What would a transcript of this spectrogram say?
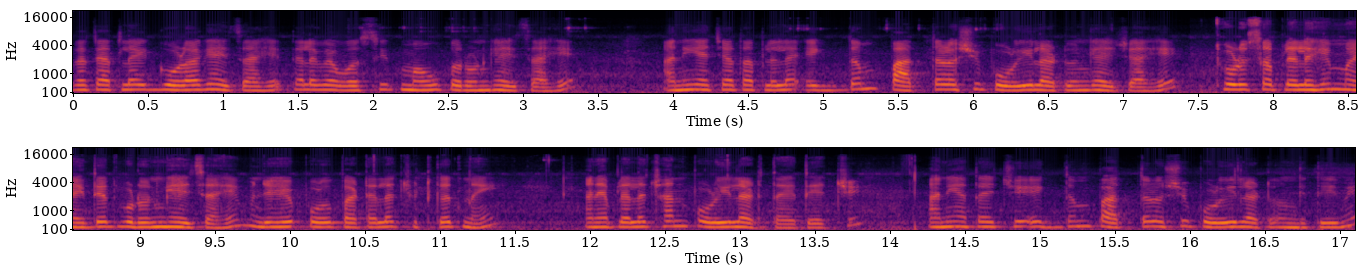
तर त्यातला एक गोळा घ्यायचा आहे त्याला व्यवस्थित मऊ करून घ्यायचा आहे. आणि याच्यात आपल्याला एकदम पातळ अशी पोळी लाटून घ्यायची आहे. थोडंसं आपल्याला हे मैद्यात बुडून घ्यायचं आहे. म्हणजे हे पोळपाटाला चिटकत नाही आणि आपल्याला छान पोळी लाटता येते याची. आणि आता याची एकदम पातळ अशी पोळी लाटून घेते मी.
